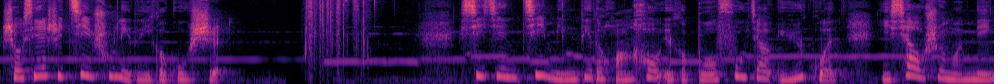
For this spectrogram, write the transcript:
首先是《晋书》里的一个故事：西晋晋明帝的皇后有个伯父叫于衮，以孝顺闻名。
